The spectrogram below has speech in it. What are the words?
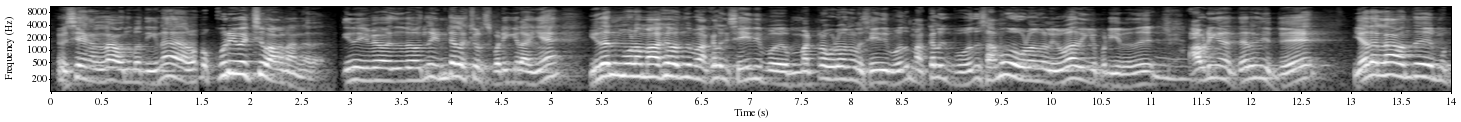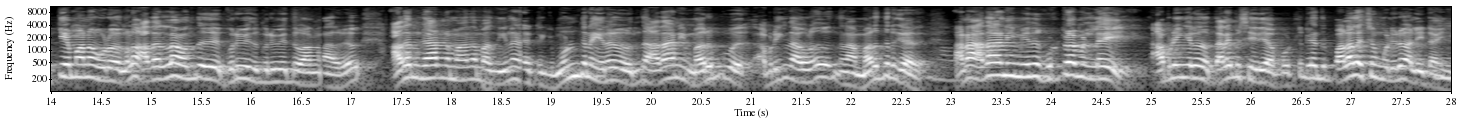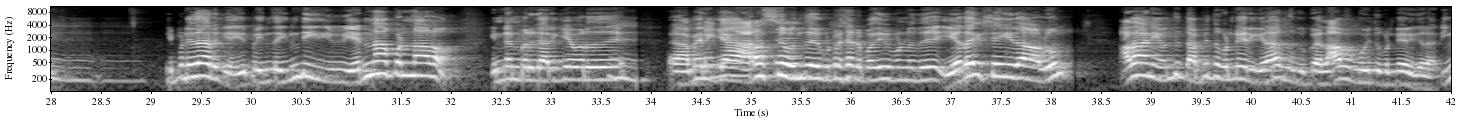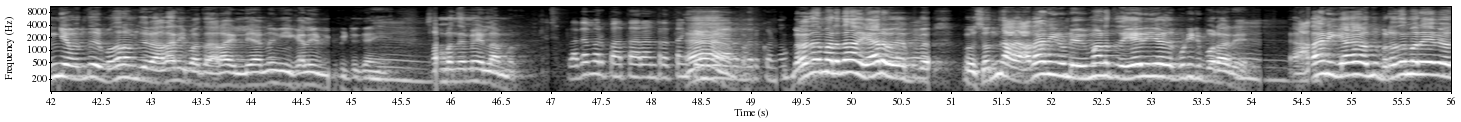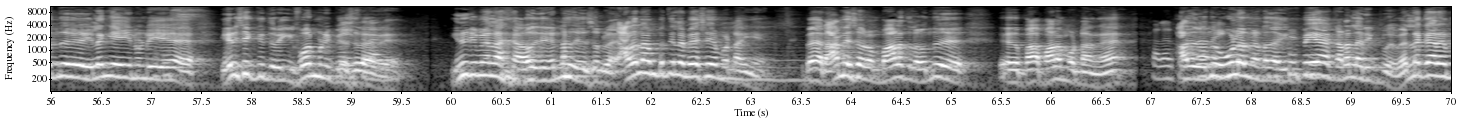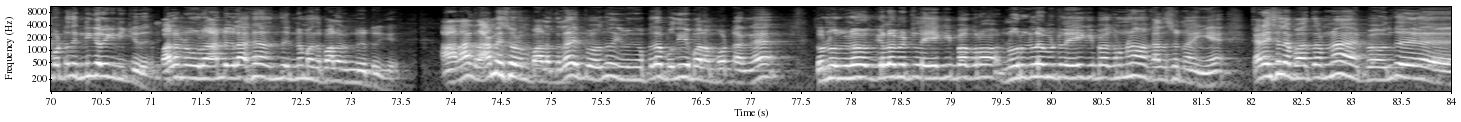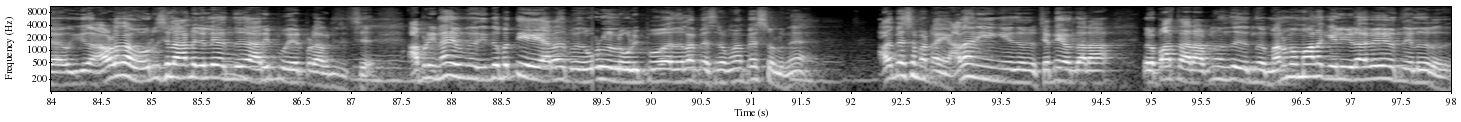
விஷயங்கள்லாம் வந்து பார்த்திங்கன்னா ரொம்ப குறி வச்சு வாங்கினாங்க அதை. இது இவ- இதை வந்து இன்டெலெக்சுவல்ஸ் படிக்கிறாங்க. இதன் மூலமாக வந்து மக்களுக்கு செய்தி போ மற்ற ஊடகங்களுக்கு செய்தி போகுது மக்களுக்கு போகுது சமூக ஊடகங்கள் விவாதிக்கப்படுகிறது அப்படிங்கிறத தெரிஞ்சுட்டு எதெல்லாம் வந்து முக்கியமான ஊடகங்களோ அதெல்லாம் வந்து குறிவைத்து குறிவைத்து வாங்கினார்கள். அதன் காரணமாக தான் பார்த்தீங்கன்னா நேற்றுக்கு முன்தின இரவு வந்து அதானி மறுப்பு அப்படிங்கிற அவர் நான் மறுத்துருக்காரு. ஆனால் அதானி மீது குற்றம் இல்லை அப்படிங்கிற தலைப்பு செய்தியாக போட்டு நேற்று பல லட்சம் கோடி ரூபா அள்ளிட்டாங்க. இப்படி தான் இருக்கு. இப்போ இந்த இந்தி என்ன பண்ணாலும் இண்டன்பர்க் அறிக்கை வருது அமெரிக்கா அரசு வந்து குற்றச்சாட்டு பதிவு பண்ணுது எதை செய்தாலும் அதானி வந்து தப்பித்து கொண்டே இருக்கிறார் லாபம் குவித்து கொண்டே இருக்கிறார். இங்கே வந்து முதலமைச்சர் அதானி பார்த்தாரா இல்லையான்னு நீங்க கேள்வி எழுப்பிட்டு இருக்காங்க சம்பந்தமே இல்லாமல். பிரதமர் பார்த்தாரான்றது பிரதமர் தான் யார் சொந்த அதானியினுடைய விமானத்தில் ஏறியே கூட்டிட்டு போறாரு. அதானிக்காக வந்து பிரதமரே வந்து இலங்கையினுடைய எரிசக்தி துறைக்கு ஃபோன் பண்ணி பேசுறாரு. இதுக்கு மேல அவர் என்ன சொல்றாரு? அதெல்லாம் பத்திலாம் பேசவே மாட்டாங்க. இப்போ ராமேஸ்வரம் பாலத்துல வந்து பா பாலம் போட்டாங்க. அது வந்து ஊழல் நடந்தது. இப்பயே கடல் அரிப்பு. வெள்ளைக்காரன் போட்டது இன்னைக்கு வரைக்கும் நிக்குது. பல நூறு ஆண்டுகளாக வந்து இன்னும் அந்த பாலம் நின்றுட்டு இருக்கு. ஆனால் ராமேஸ்வரம் பாலத்துல இப்போ வந்து இவங்க இப்பதான் புதிய பாலம் போட்டாங்க. தொண்ணூறு கிலோ கிலோமீட்டரில் இயக்கி பார்க்குறோம். நூறு கிலோமீட்டரில் இயக்கி பார்க்கணும்னா அவன் கதை சொன்னாங்க. கடைசியில் பார்த்தோம்னா இப்போ வந்து அவ்வளோதான் ஒரு சில ஆண்டுகள்லேயே வந்து அரிப்பு ஏற்பட ஆரம்பிச்சிச்சு அப்படின்னா இவங்க இதை பற்றி யாராவது ஊழல் ஒழிப்போ அதெல்லாம் பேசுகிறவங்களாம் பேச சொல்லுங்கள் அதை பேச மாட்டாங்க. அதான் நீங்கள் இங்கே இது சென்னை வந்தாரா இவரை பார்த்தாரா அப்படின்னு வந்து இந்த மர்மமான கேள்விகளாகவே வந்து எழுதுறது.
